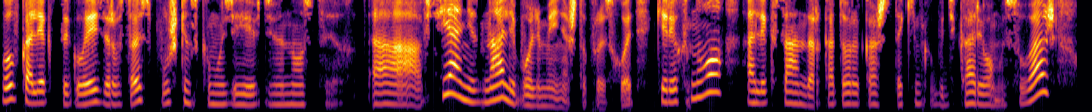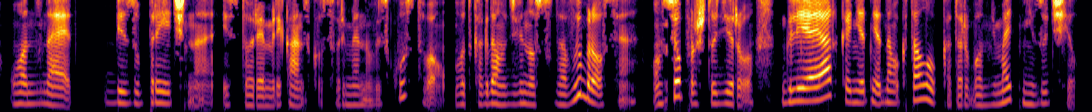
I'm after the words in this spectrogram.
был в коллекции Глейзера, выставлялся в Пушкинском музее в 90-х. А, все они знали более-менее, что происходит. Кирихно, Александр, который кажется таким как бы дикарем и суваж, он знает безупречная история американского современного искусства. Вот когда он в 90 туда выбрался, он все проштудировал. В Глиярка нет ни одного каталога, который бы он внимательно изучил.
